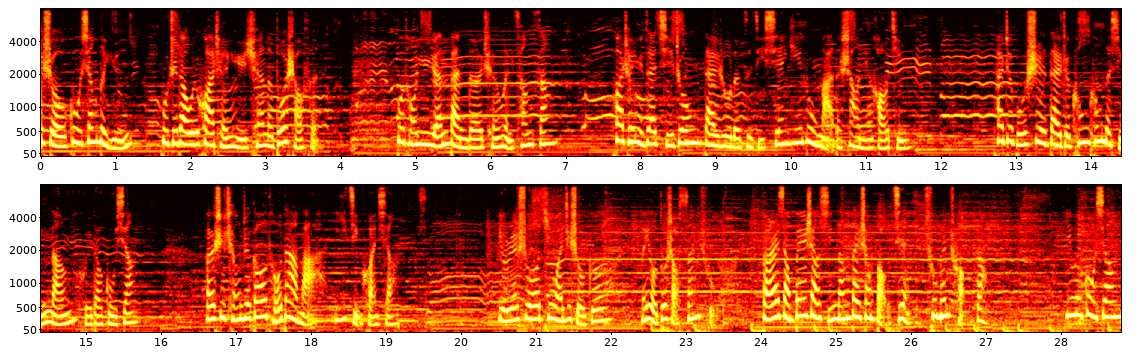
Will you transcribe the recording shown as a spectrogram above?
这首《故乡的云》，不知道为华晨宇圈了多少粉。不同于原版的沉稳沧桑，华晨宇在其中带入了自己鲜衣怒马的少年豪情。他这不是带着空空的行囊回到故乡，而是乘着高头大马衣锦还乡。有人说，听完这首歌，没有多少酸楚，反而想背上行囊，带上宝剑，出门闯荡。因为故乡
